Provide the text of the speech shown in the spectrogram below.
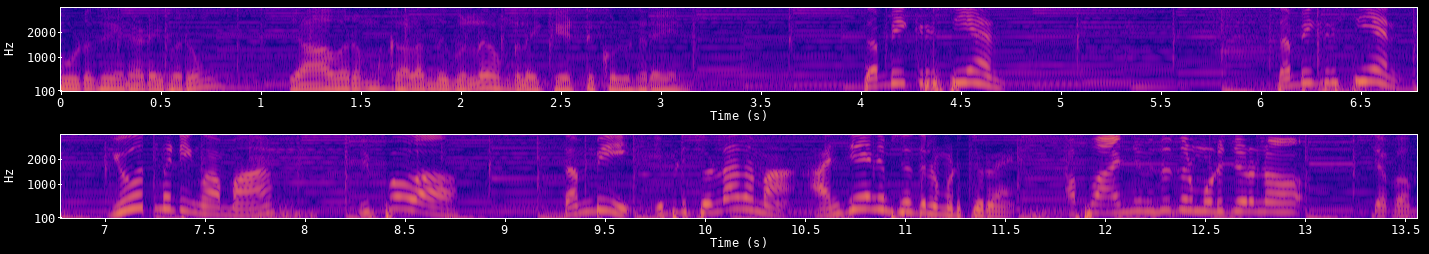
கூடுகை நடைபெறும். யாவரும் கலந்து கொள்ள உங்களை கேட்டுக்கொள்கிறேன். தம்பி கிறிஸ்டியன். தம்பி கிறிஸ்டியன் யூத் மீட்டிங் வாமா இப்போ வா. தம்பி இப்படி சொல்லாதம்மா. அஞ்சே நிமிஷத்துல முடிச்சிருவேன். அப்போ அஞ்சு நிமிஷத்துல முடிச்சிடணும். ஜெபம்.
